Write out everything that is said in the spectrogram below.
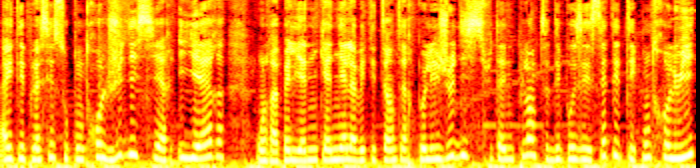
a été placé sous contrôle judiciaire hier. On le rappelle, Yannick Agnel avait été interpellé jeudi suite à une plainte déposée cet été contre lui.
